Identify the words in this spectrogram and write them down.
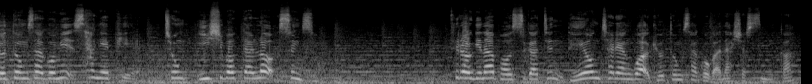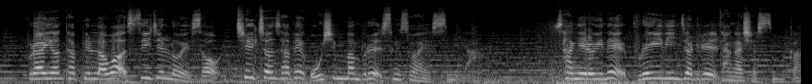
교통사고 및 상해 피해 총 20억 달러 승소. 트럭이나 버스 같은 대형 차량과 교통사고가 나셨습니까? 브라이언 타필라와 시즐로에서 7,450만 불을 승소하였습니다. 상해로 인해 브레인 인저리를 당하셨습니까?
